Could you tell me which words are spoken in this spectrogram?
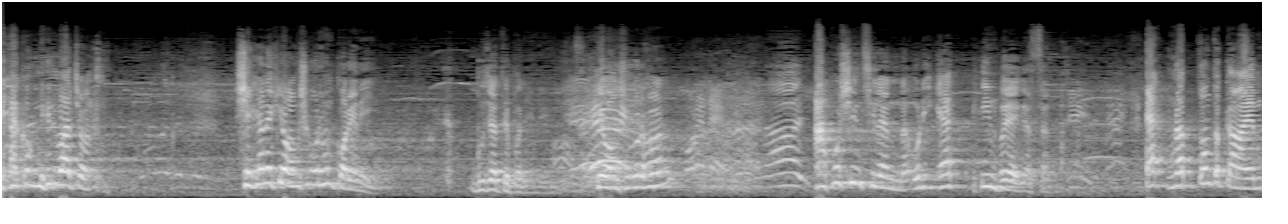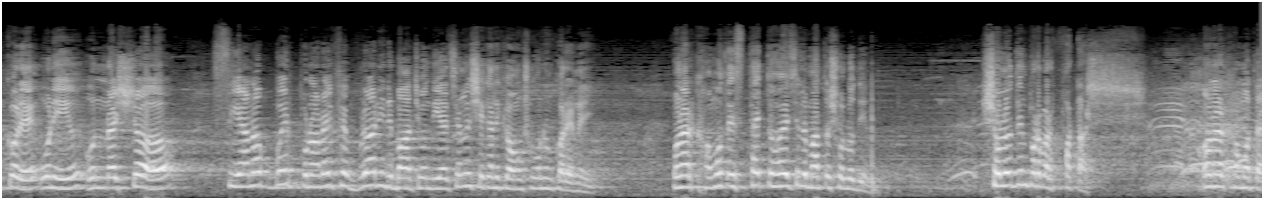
এরকম নির্বাচন। সেখানে কেউ অংশগ্রহণ করেনি। বুঝাতে পারিনি। কেউ অংশগ্রহণ আপোষহীন ছিলেন না, উনি একহীন হয়ে গেছেন। এক নত্যন্ত কায়েম করে উনি উনিশশো ছিয়ানব্বই পনেরোই ফেব্রুয়ারি নির্বাচন দিয়েছিলেন, সেখানে কেউ অংশগ্রহণ করে নাই। ওনার ক্ষমতা স্থায়িত্ব হয়েছিল মাত্র ষোলো দিন। ষোলো দিন পর আবার ফটাস। ওনার ক্ষমতা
